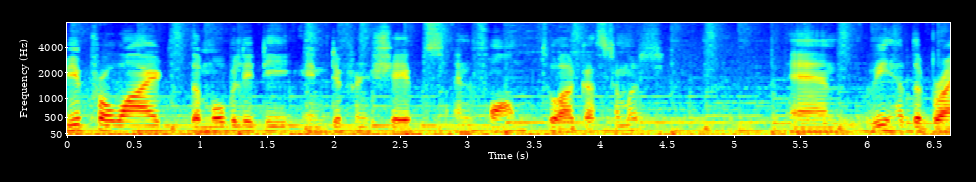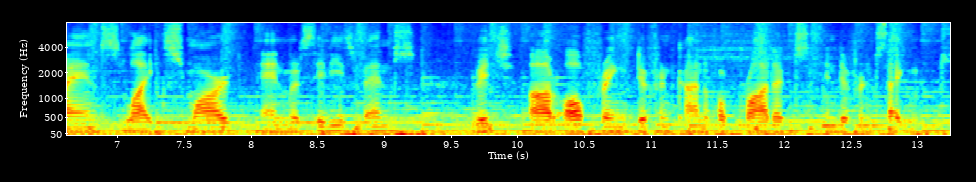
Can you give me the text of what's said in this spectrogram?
We provide the mobility in different shapes and form to our customers. And we have the brands like Smart and Mercedes-Benz, which are offering different kind of products in different segments.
